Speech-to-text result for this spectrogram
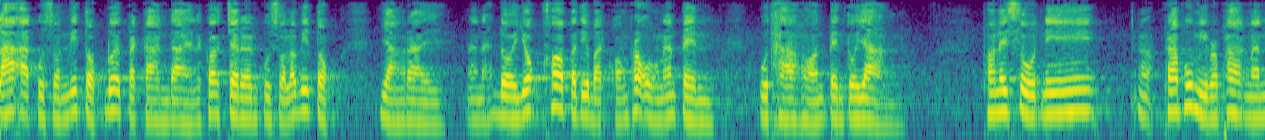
ละอกุศลวิตกด้วยประการใด แล้วก็เจริญกุศลวิตกอย่างไรนะนะโดยยกข้อปฏิบัติของพระองค์นั้นเป็นอุทาหรณ์เป็นตัวอย่าง พอในสูตรนี้พระผู้มีพระภาคนั้น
